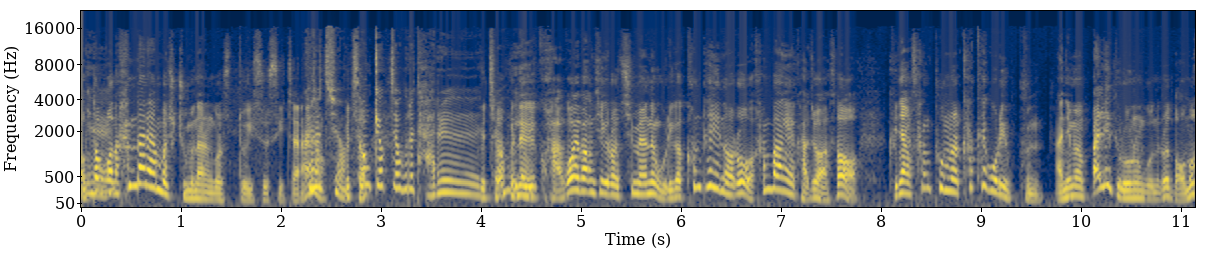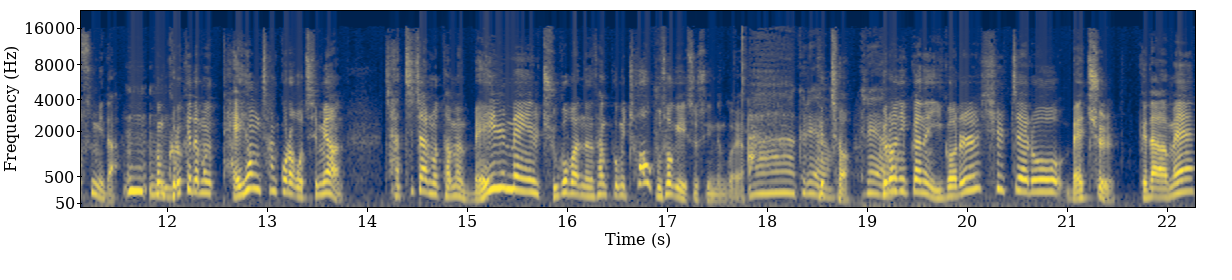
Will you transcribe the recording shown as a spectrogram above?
어떤 예. 거는 한 달에 한 번씩 주문하는 걸 수도 있을 수 있잖아요. 그렇죠. 그쵸? 성격적으로 다르죠. 그렇죠. 근데 예. 과거의 방식으로 치면은 우리가 컨테이너로 한 방에 가져와서 그냥 상품을 카테고리 군 아니면 빨리 들어오는 군으로 넣어 놓습니다. 음, 음. 그럼 그렇게 되면 대형 창고라고 치면 자칫 잘못하면 매일매일 주고받는 상품이 저 구석에 있을 수 있는 거예요. 아, 그래요. 그렇죠. 그러니까는 이거를 실제로 매출, 그다음에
